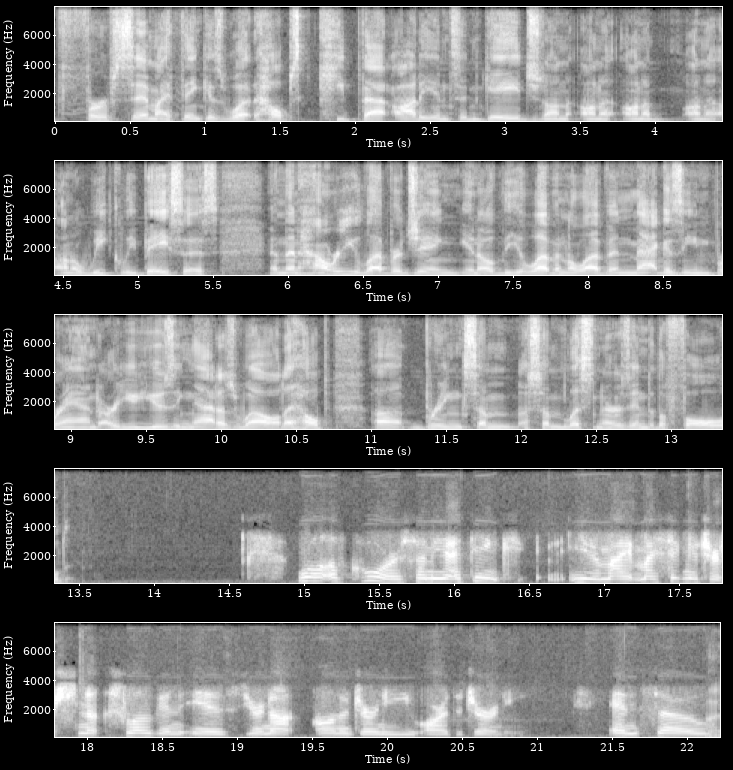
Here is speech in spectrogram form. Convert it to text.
for Sim I think is what helps keep that audience engaged on on a on a on a, on a weekly basis. And then how are you leveraging you know the 1111 magazine brand? Are you using that as well to help uh, bring some some listeners into the fold? Well, of course. I mean, I think you know my my signature sn- slogan is "You're not on a journey; you are the journey." And so,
